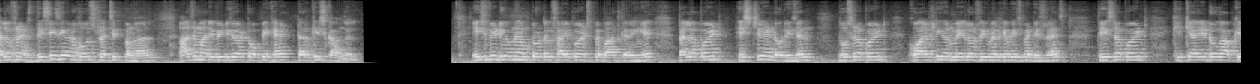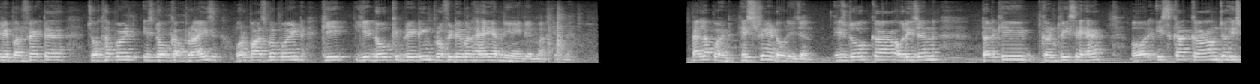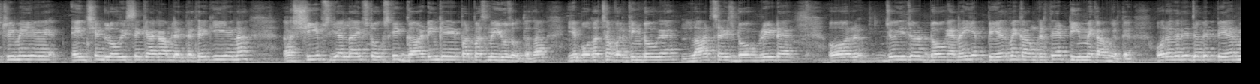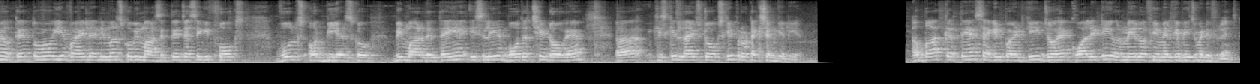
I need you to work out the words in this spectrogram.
Hello friends this is your host Rachit Pangal आज हमारी video का टॉपिक है टर्किश कांगल इस वीडियो में हम टोटल फाइव पॉइंट्स पे बात करेंगे। पहला पॉइंट हिस्ट्री एंड ओरिजिन दूसरा पॉइंट क्वालिटी और मेल और फीमेल के बीच में डिफरेंस तीसरा पॉइंट कि क्या ये डॉग आपके लिए परफेक्ट है। चौथा पॉइंट इस डॉग का प्राइस और पांचवा पॉइंट कि ये डॉग की ब्रीडिंग प्रॉफिटेबल है या नहीं है इंडियन मार्केट में। पहला पॉइंट हिस्ट्री एंड ओरिजिन इस डॉग का ओरिजिन टर्की कंट्री से है। और इसका काम जो हिस्ट्री में ये एंशियंट लोग इससे क्या काम लेते थे कि ये ना शीप्स या लाइफ स्टॉक्स की गार्डिंग के पर्पस में यूज़ होता था। ये बहुत अच्छा वर्किंग डॉग है लार्ज साइज़ डॉग ब्रीड है। और जो ये जो डॉग है ना, ये पेयर में काम करते हैं टीम में काम करते हैं। और अगर ये जब ये पेयर में होते हैं तो ये वाइल्ड एनिमल्स को भी मार सकते हैं, जैसे कि फोक्स वुल्स और बियर्स को भी मार देते हैं। ये इसलिए बहुत अच्छे डॉग हैं किसके? लाइफ स्टॉक्स की प्रोटेक्शन के लिए। अब बात करते हैं सेकंड पॉइंट की, जो है क्वालिटी और मेल और फीमेल के बीच में डिफरेंस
